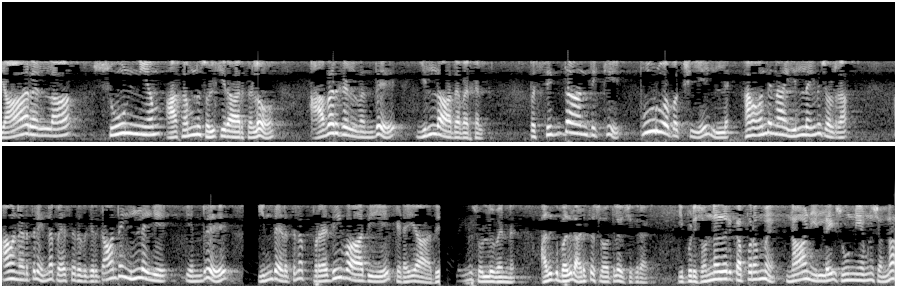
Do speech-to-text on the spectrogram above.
யாரெல்லாம் சூன்யம் அகம்னு சொல்கிறார்களோ அவர்கள் வந்து இல்லாதவர்கள். இப்ப சித்தாந்திக்கு பூர்வபக்ஷியே இல்லை. அவன் வந்து நான் இல்லைன்னு சொல்றான். அவன் இடத்துல என்ன பேசுறதுக்கு இருக்கு? அவன் தான் இல்லையே என்று இந்த இடத்துல பிரதிவாதியே கிடையாது சொல்லுவேன்னு. அதுக்கு பதில் அடுத்த ஸ்லோகத்துல வச்சுக்கிறார். இப்படி சொன்னதற்கு அப்புறமே நான் இல்லை சூன்யம்னு சொன்னா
